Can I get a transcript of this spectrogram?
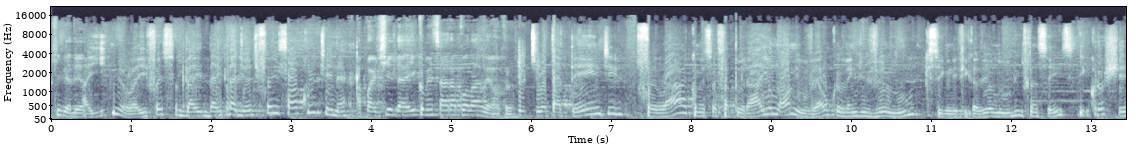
que beleza. Aí, meu, aí foi só- daí, daí pra diante foi só curtir, né? A partir daí começaram a colar velcro. Curtiu a patente, foi lá, começou a faturar e o nome, o velcro, vem de veludo, que significa veludo em francês, e crochê,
